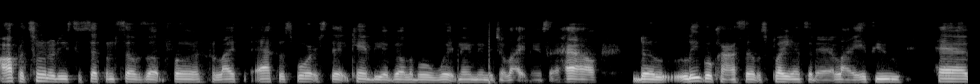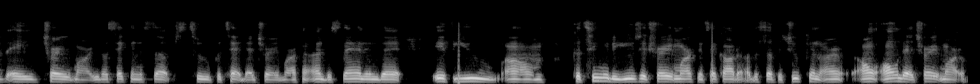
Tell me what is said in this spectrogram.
opportunities to set themselves up for life after sports that can be available with name, image, and likeness, and how the legal concepts play into that. Like if you have a trademark, you know, taking the steps to protect that trademark and understanding that if you um, continue to use your trademark and take all the other stuff that you can earn, own, own that trademark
